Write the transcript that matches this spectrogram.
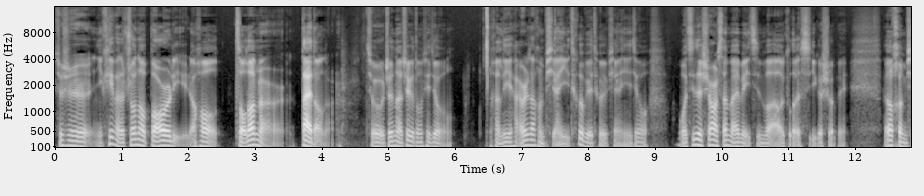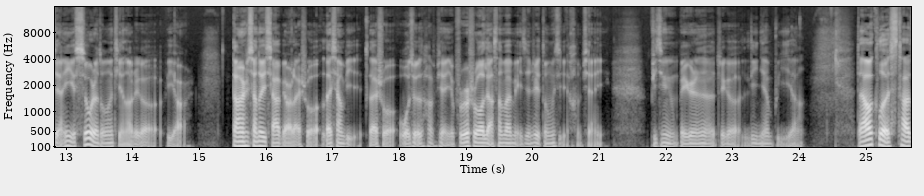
就是你可以把它装到包里，然后走到哪儿带到哪儿，就真的这个东西就很厉害，而且它很便宜，特别特别便宜，就我记得是二三百美金吧，Oculus 一个设备，呃很便宜，所有人都能体验到这个 VR，当然是相对其他 VR 来说来相比来说，我觉得很便宜，不是说两三百美金这东西很便宜。毕竟每个人的这个理念不一样，但 Oculus 它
